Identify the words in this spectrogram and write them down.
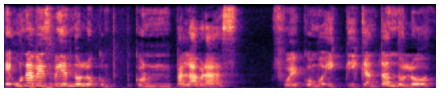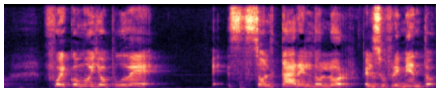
Eh, una vez viéndolo con, palabras, fue como, y, y, cantándolo, fue como yo pude eh, soltar el dolor, el sufrimiento.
